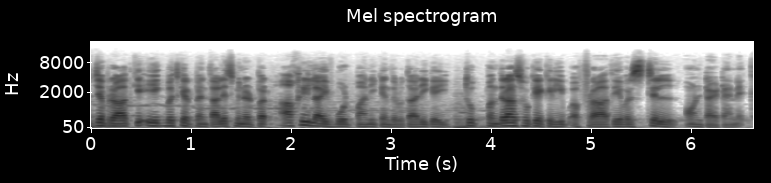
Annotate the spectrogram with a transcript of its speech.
और जब रात के एक बजकर पैंतालीस मिनट पर आखिरी लाइफ बोट पानी के अंदर उतारी गई तो 1500 के करीब अफराद एवर स्टिल ऑन टाइटैनिक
